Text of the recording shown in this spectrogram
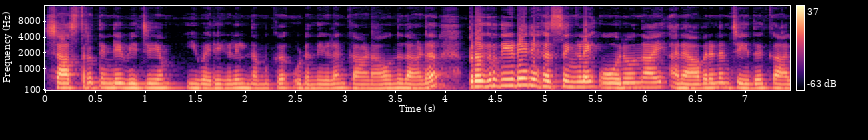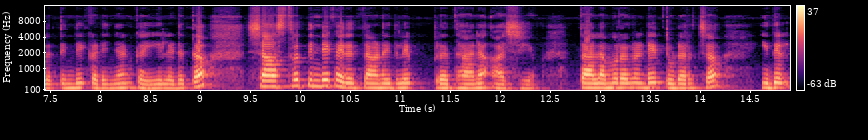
ശാസ്ത്രത്തിന്റെ വിജയം ഈ വരികളിൽ നമുക്ക് ഉടനീളം കാണാവുന്നതാണ്. പ്രകൃതിയുടെ രഹസ്യങ്ങളെ ഓരോന്നായി അനാവരണം ചെയ്ത് കാലത്തിന്റെ കടിഞ്ഞാൻ കയ്യിലെടുത്ത ശാസ്ത്രത്തിന്റെ കരുത്താണ് ഇതിലെ പ്രധാന ആശയം. തലമുറകളുടെ തുടർച്ച ഇതിൽ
